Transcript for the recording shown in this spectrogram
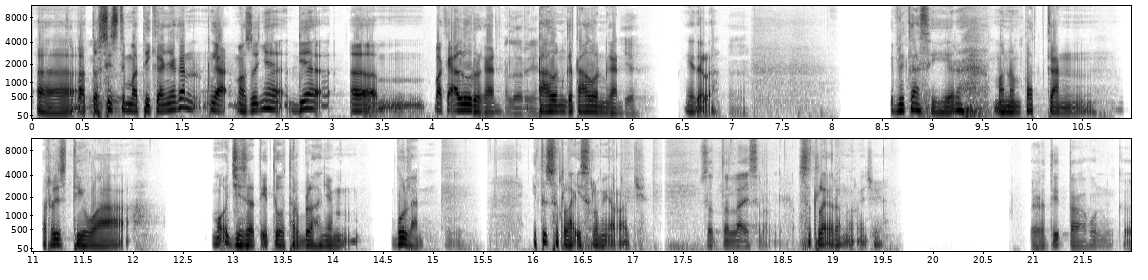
eh, atau sistematikanya kan nggak maksudnya dia em, pakai alur kan alurnya tahun ke tahun kan Iya. gitu loh. Heeh. Ibnu Katsir menempatkan peristiwa mukjizat itu terbelahnya bulan Hmm. Itu setelah Isra Mi'raj. setelah Isra Setelah Isra Mi'raj. berarti tahun ke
